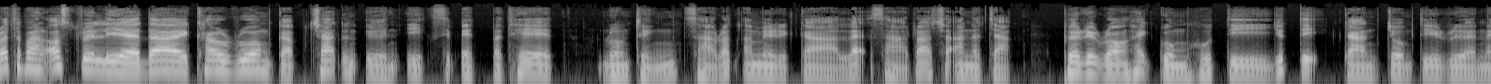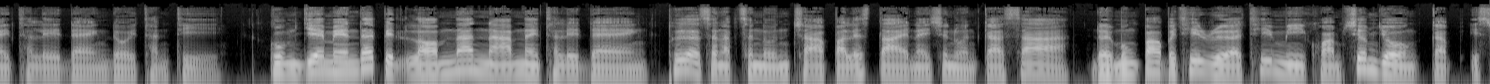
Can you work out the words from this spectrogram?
รัฐบาลออสเตรเลียได้เข้าร่วมกับชาติอื่น ๆ อีก 11 ประเทศ รวมถึงสหรัฐอเมริกาและสหราชอาณาจักร เพื่อเรียกร้องให้กลุ่มฮูตียุติการโจมตีเรือในทะเลแดงโดยทันที กลุ่มเยเมนได้ปิดล้อมน่านน้ำในทะเลแดง เพื่อสนับสนุนชาวปาเลสไตน์ในฉนวนกาซา โดยมุ่งเป้าไปที่เรือที่มีความเชื่อมโยงกับอิส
